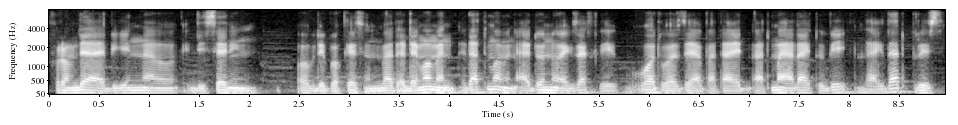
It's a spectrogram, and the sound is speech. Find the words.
From there, I begin now discerning of the vocation. But at the moment, at that moment, I don't know exactly what was there. But I admire, like to be like that priest,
